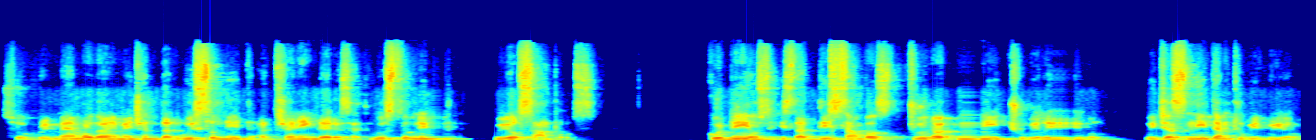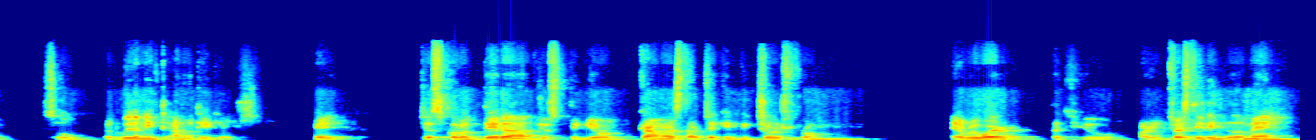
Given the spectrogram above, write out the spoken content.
So remember that I mentioned that we still need a training data set. We still need real samples. Good news is that these samples do not need to be labeled. We just need them to be real. So, but we don't need annotators, okay? Just collect data, just take your camera, start taking pictures from everywhere that you are interested in the domain,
